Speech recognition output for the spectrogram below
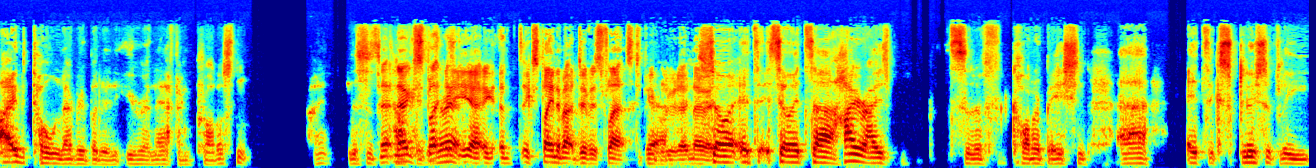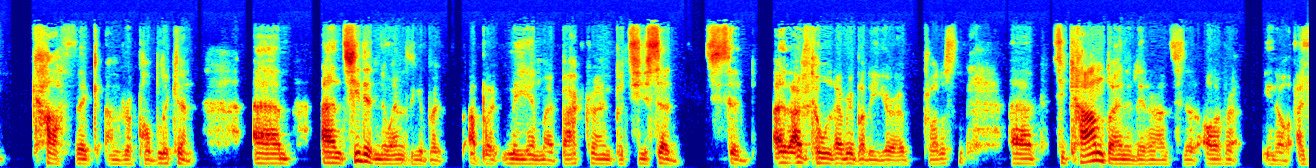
I've told everybody that you're an effing Protestant. Right? This is now, now explain, yeah, explain about Divis Flats to people yeah. who don't know so it. it's so it's a high-rise sort of conurbation. Uh, it's exclusively Catholic and Republican, um, and she didn't know anything about about me and my background. But she said, she said, I've told everybody you're a Protestant. Uh, she calmed down a later on. She said, Oliver, you know, I,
